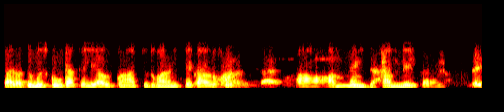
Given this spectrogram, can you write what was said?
पाएगा। तुम उसको उठा के ले आओ कहाँ चूड़ मारनी सिखाओ तो उसको नहीं है हाँ हम नहीं हम नहीं करेंगे। नहीं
